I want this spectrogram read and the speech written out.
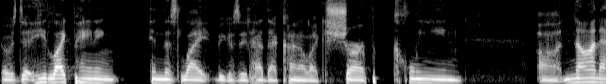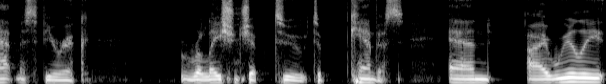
It was he liked painting in this light because it had that kind of like sharp, clean, uh, non-atmospheric relationship to to canvas, and I really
